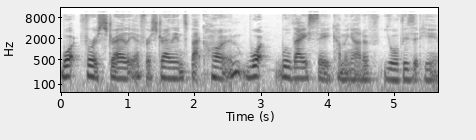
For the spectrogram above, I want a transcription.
What for Australia, for Australians back home, what will they see coming out of your visit here?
